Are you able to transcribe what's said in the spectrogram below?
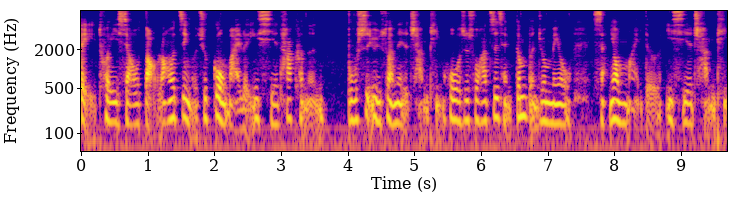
被推销到，然后进而去购买了一些他可能不是预算内的产品，或者是说他之前根本就没有想要买的一些产品。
